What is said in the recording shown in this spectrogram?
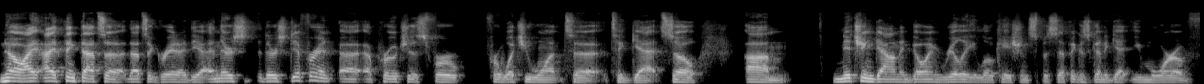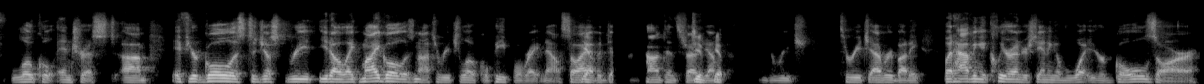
No, I, I think that's a that's a great idea, and there's there's different uh, approaches for for what you want to to get. So, um, niching down and going really location specific is going to get you more of local interest. Um, if your goal is to just read, you know, like my goal is not to reach local people right now, so I have a different content strategy Yep, yep. to reach to reach everybody. But having a clear understanding of what your goals are,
